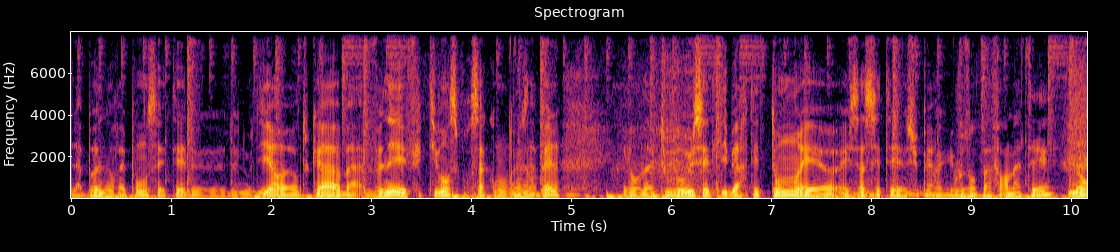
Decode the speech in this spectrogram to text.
la bonne réponse a été de, de nous dire, en tout cas, bah, venez, effectivement, c'est pour ça qu'on Ouais. vous appelle. Et on a toujours eu cette liberté de ton, et, euh, et ça, c'était super. Ouais, Ils vous ont pas formaté. Non,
